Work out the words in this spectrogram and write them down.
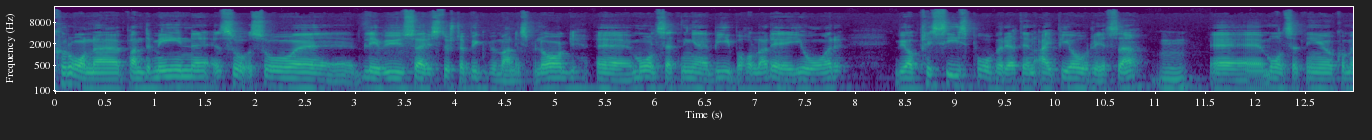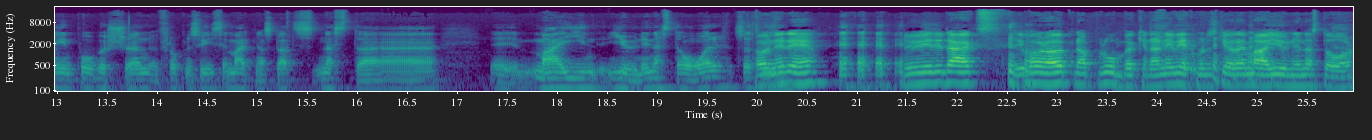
coronapandemin eh, så, så eh, blev vi ju Sveriges största byggbemanningsbolag. Eh, Målsättningen är att bibehålla det i år. Vi har precis påbörjat en IPO-resa. Mm. Eh, målsättningen är att komma in på börsen, förhoppningsvis en marknadsplats nästa maj, juni nästa år. Så Hör vi- ni det? Nu är det dags. Det är bara att öppna plånböckerna. Ni vet vad ni ska göra i maj, juni nästa år.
